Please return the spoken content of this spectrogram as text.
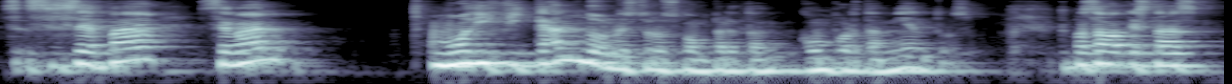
Se, va, se van modificando nuestros comportamientos. ¿Te ha pasado que estás,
